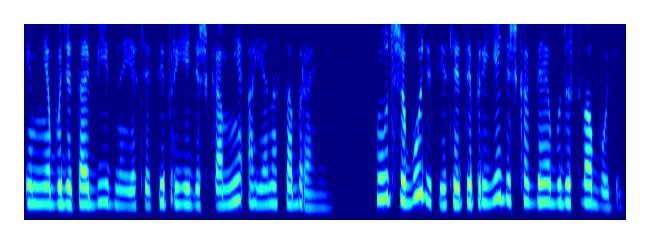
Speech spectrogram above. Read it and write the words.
и мне будет обидно, если ты приедешь ко мне, а я на собрании. Лучше будет, если ты приедешь, когда я буду свободен.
